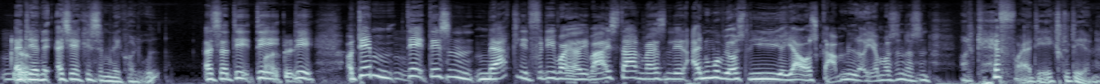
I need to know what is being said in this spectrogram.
Mm. At jeg, altså, jeg kan simpelthen ikke holde ud. Altså, det, det, Nej, det, det- og det, det, det er sådan mærkeligt, fordi hvor jeg var i starten, var jeg sådan lidt, ej, nu må vi også lige, og jeg er også gammel, og jeg må sådan og sådan, hold kæft, hvor er det ekskluderende.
